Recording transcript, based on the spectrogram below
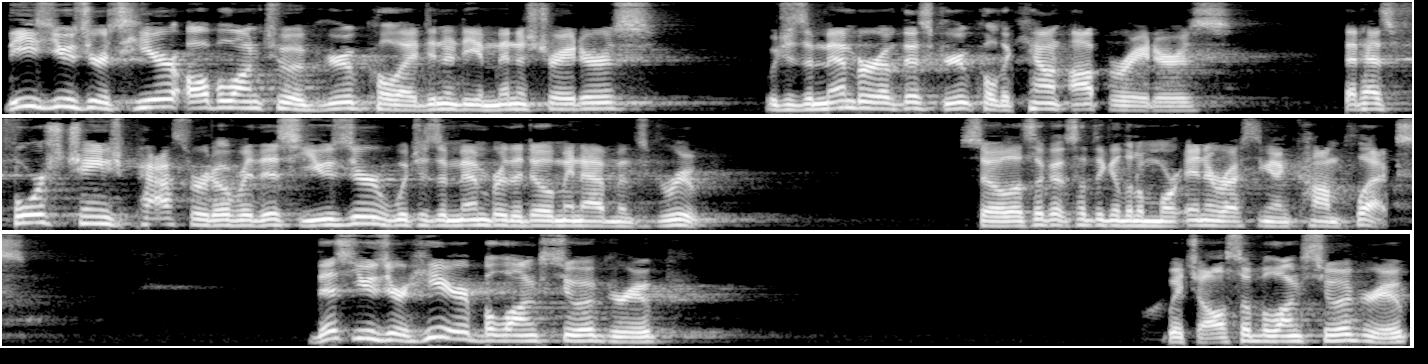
These users here all belong to a group called identity administrators, which is a member of this group called account operators, that has force change password over this user, which is a member of the domain admins group. So let's look at something a little more interesting and complex. This user here belongs to a group, which also belongs to a group,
